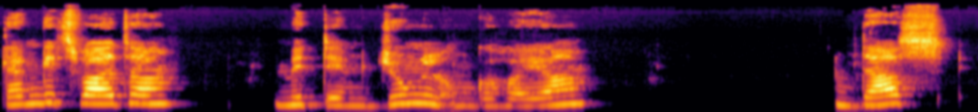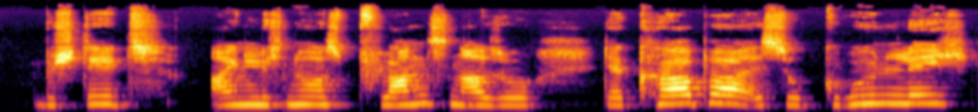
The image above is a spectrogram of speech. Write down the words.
Dann geht's weiter mit dem Dschungelungeheuer. Das besteht eigentlich nur aus Pflanzen. Also der Körper ist so grünlich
